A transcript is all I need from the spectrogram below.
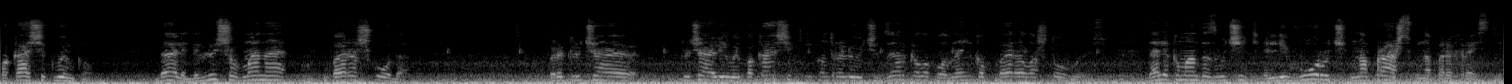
показчик вимкнув. Далі дивлюсь, що в мене перешкода. Переключаю, включаю лівий показчик і контролюючи дзеркало, плавненько перелаштовуюсь. Далі команда звучить ліворуч на пражську на перехресті.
